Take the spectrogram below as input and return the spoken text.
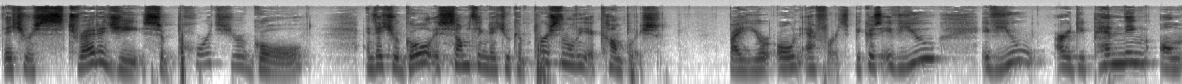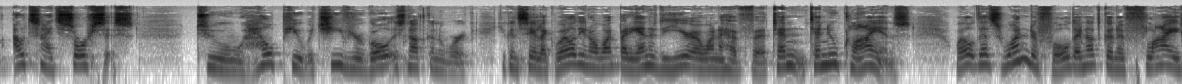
that your strategy supports your goal, and that your goal is something that you can personally accomplish by your own efforts. Because if you if you are depending on outside sources to help you achieve your goal it's not going to work. You can say like well you know what? By the end of the year i want to have uh, 10, 10 new clients. Well that's wonderful. They're not going to fly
